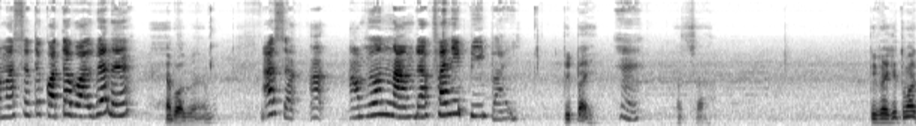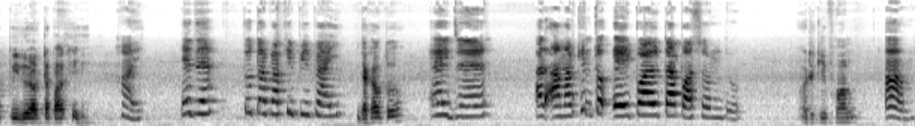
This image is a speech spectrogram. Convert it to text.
আমার সাথে কথা বলবে না? হ্যাঁ বলবেন আচ্ছা আমি ওর নাম রাখবানি পি পাই পিপাই? হ্যাঁ। আচ্ছা। পিপাই কি তোমার প্রিয় একটা পাখি? হয়। এই যে তোতা পাখি পি পাই দেখাও তো। এই যে আর আমার কিন্তু এই ফলটা পছন্দ। ওটা কি ফল? আম।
